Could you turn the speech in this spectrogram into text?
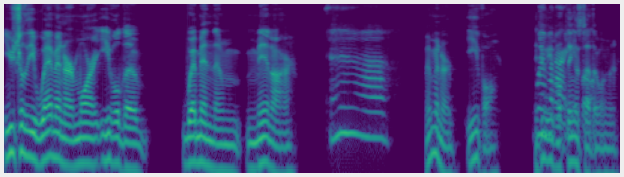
Usually, women are more evil to women than men are. Uh, Women are evil. They do evil things to other women.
